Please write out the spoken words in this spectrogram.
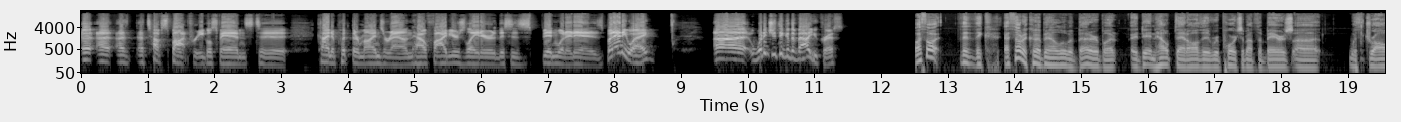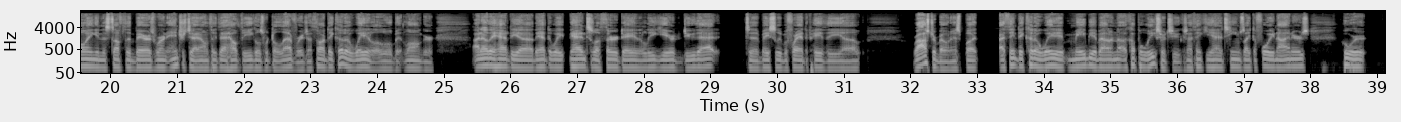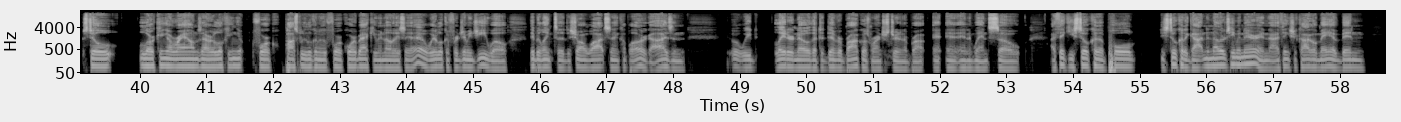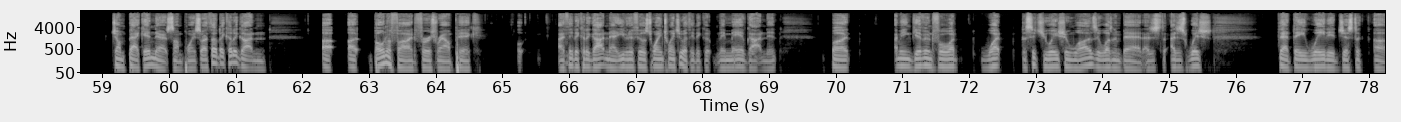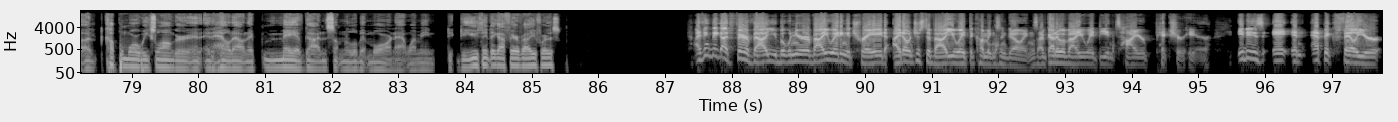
a, a, a tough spot for Eagles fans to kind of put their minds around how five years later this has been what it is. But anyway, uh, what did you think of the value, Chris? I thought that they, I thought it could have been a little bit better, but it didn't help that all the reports about the Bears uh, withdrawing and the stuff the Bears weren't interested. I don't think that helped the Eagles with the leverage. I thought they could have waited a little bit longer. I know they had the uh, they had to wait they had until the third day of the league year to do that, to basically before they had to pay the uh, roster bonus. But I think they could have waited maybe about a, a couple weeks or two because I think you had teams like the 49ers who were still lurking around that were looking for possibly looking for a quarterback, even though they say, "Oh, we're looking for Jimmy G." Well, they've been linked to Deshaun Watson and a couple other guys, and we later know that the Denver Broncos were interested in the Bron- in, in Wentz. So I think you still could have pulled, you still could have gotten another team in there, and I think Chicago may have been jumped back in there at some point. So I thought they could have gotten a, a bona fide first round pick. I think they could have gotten that even if it was 2022. I think they could they may have gotten it. But I mean, given for what what the situation was, it wasn't bad. I just I just wish that they waited just a, a couple more weeks longer and, and, held out, and they may have gotten something a little bit more on that one. I mean, do, do you think they got fair value for this? I think they got fair value, but when you're evaluating a trade, I don't just evaluate the comings and goings. I've got to evaluate the entire picture here. It is a, an epic failure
